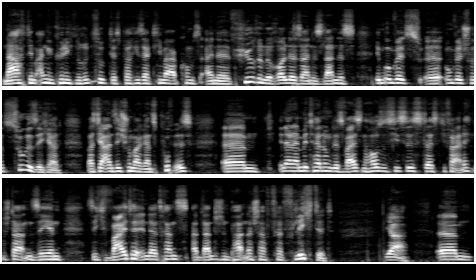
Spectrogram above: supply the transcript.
nach dem angekündigten Rückzug des Pariser Klimaabkommens eine führende Rolle seines Landes im Umwelt, äh, Umweltschutz zugesichert, was ja an sich schon mal ganz puff ist. Ähm, in einer Mitteilung des Weißen Hauses hieß es, dass die Vereinigten Staaten sehen, sich weiter in der transatlantischen Partnerschaft verpflichtet. Ja, ähm,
